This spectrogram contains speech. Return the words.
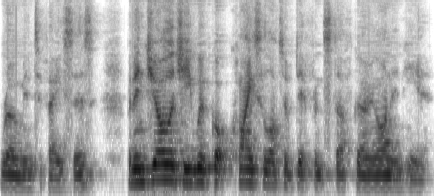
Roam interfaces but in geology we've got quite a lot of different stuff going on in here.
